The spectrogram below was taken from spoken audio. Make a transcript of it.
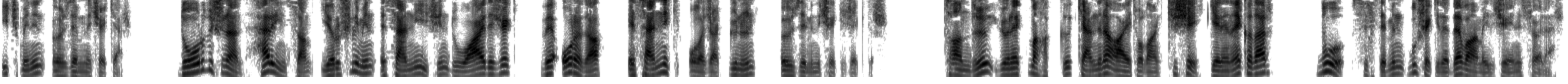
içmenin özlemini çeker. Doğru düşünen her insan Yaruşilim'in esenliği için dua edecek ve orada esenlik olacak günün özlemini çekecektir. Tanrı yönetme hakkı kendine ait olan kişi gelene kadar bu sistemin bu şekilde devam edeceğini söyler.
